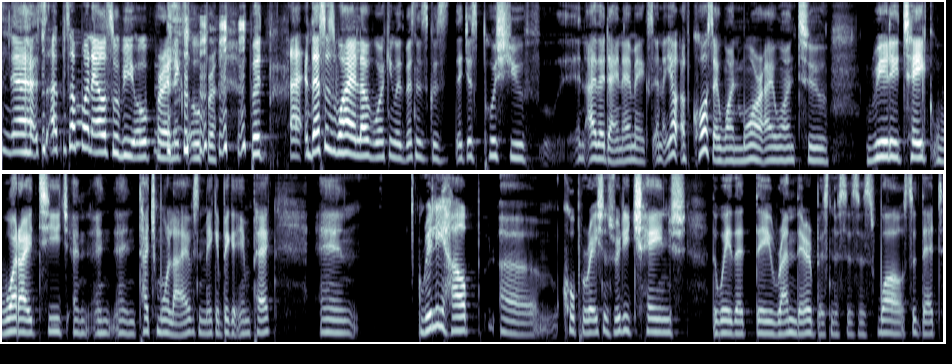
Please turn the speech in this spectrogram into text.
yes, someone else will be Oprah next Oprah. But uh, this is why I love working with business because they just push you in either dynamics. And yeah, of course, I want more. I want to really take what I teach and and and touch more lives and make a bigger impact and really help um, corporations really change the way that they run their businesses as well so that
